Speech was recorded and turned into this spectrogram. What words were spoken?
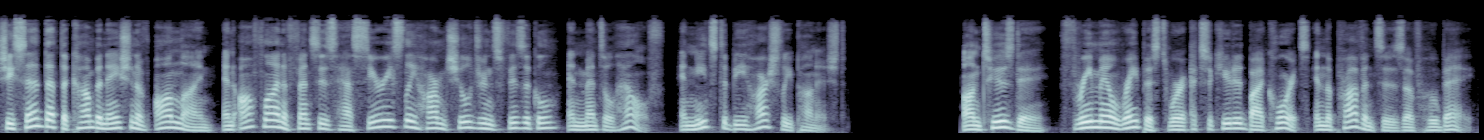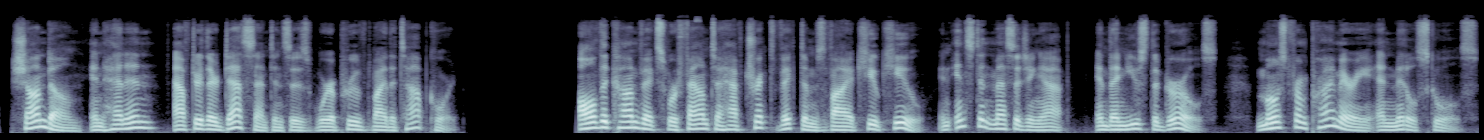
She said that the combination of online and offline offenses has seriously harmed children's physical and mental health and needs to be harshly punished. On Tuesday, three male rapists were executed by courts in the provinces of Hubei, Shandong, and Henan after their death sentences were approved by the top court. All the convicts were found to have tricked victims via QQ, an instant messaging app, and then used the girls, most from primary and middle schools,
